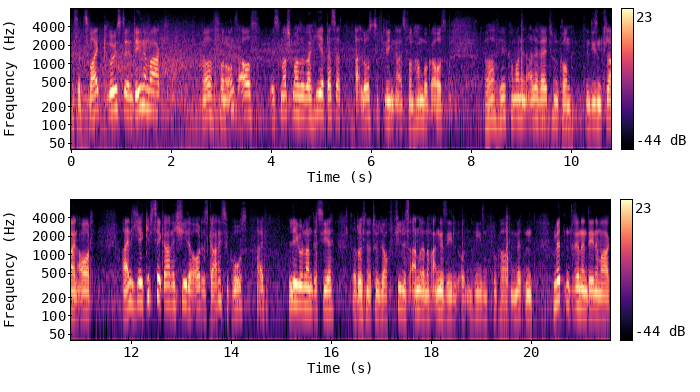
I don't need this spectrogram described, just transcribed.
Das ist der zweitgrößte in Dänemark. Ja, von uns aus ist manchmal sogar hier besser loszufliegen als von Hamburg aus. Ja, hier kann man in alle Welt schon kommen, in diesen kleinen Ort. Eigentlich gibt es hier gar nicht viel, der Ort ist gar nicht so groß. Halt, Legoland ist hier, dadurch natürlich auch vieles andere noch angesiedelt und ein riesen Flughafen mitten, mittendrin in Dänemark.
